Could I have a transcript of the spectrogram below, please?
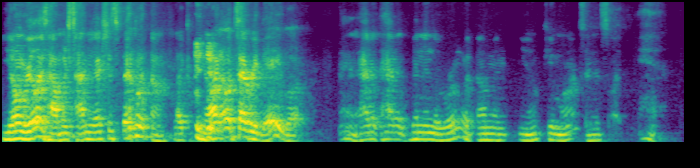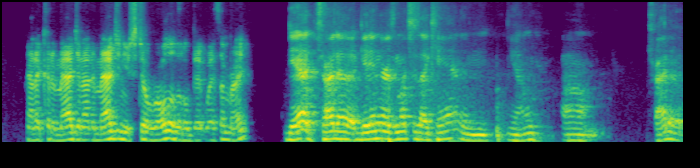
you don't realize how much time you actually spend with them. Like, you know, I know it's every day, but man, I haven't haven't been in the room with them in you know a few months, and it's like, man. And I could imagine. I'd imagine you still roll a little bit with them, right? Yeah, try to get in there as much as I can, and you know, um, try to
